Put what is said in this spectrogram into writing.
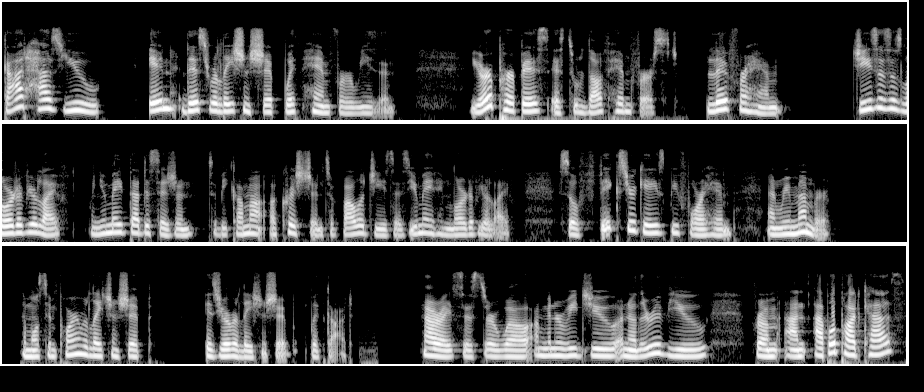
God has you in this relationship with Him for a reason. Your purpose is to love Him first. live for Him. Jesus is Lord of your life. When you made that decision to become a, a Christian, to follow Jesus, you made Him Lord of your life. So fix your gaze before Him and remember the most important relationship is your relationship with God. All right, sister. Well, I'm going to read you another review from an Apple Podcast.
